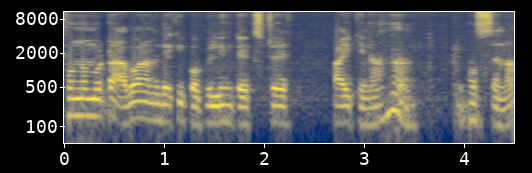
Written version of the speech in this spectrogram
ফোন নম্বরটা আবার আমি দেখি কপি লিঙ্ক টেক্সটে হয় কিনা হ্যাঁ হচ্ছে না।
